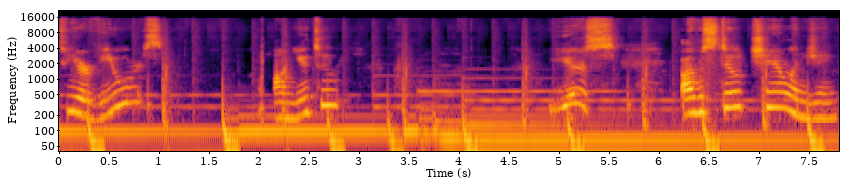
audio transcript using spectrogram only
to your viewers on YouTube? Yes, I was still challenging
